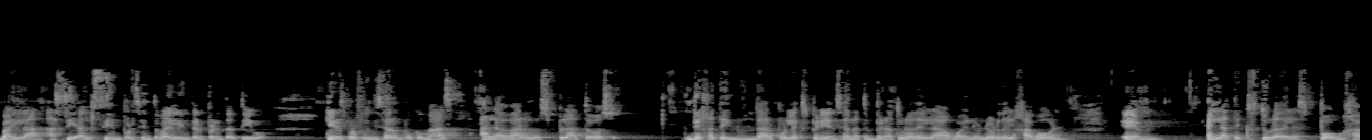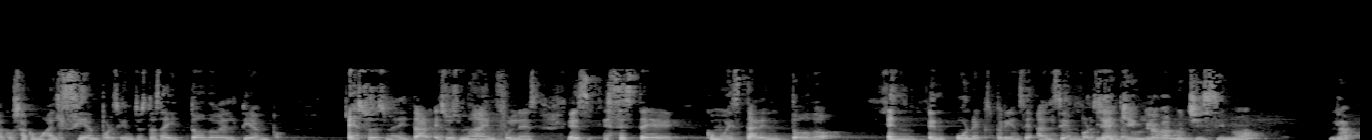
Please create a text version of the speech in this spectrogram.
baila así al 100% baile interpretativo. ¿Quieres profundizar un poco más? A los platos déjate inundar por la experiencia, la temperatura del agua, el olor del jabón, eh, la textura de la esponja, o sea, como al 100%, estás ahí todo el tiempo. Eso es meditar, eso es mindfulness, es, es este, como estar en todo, en, en una experiencia al 100%. Y aquí engloba muchísimo la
